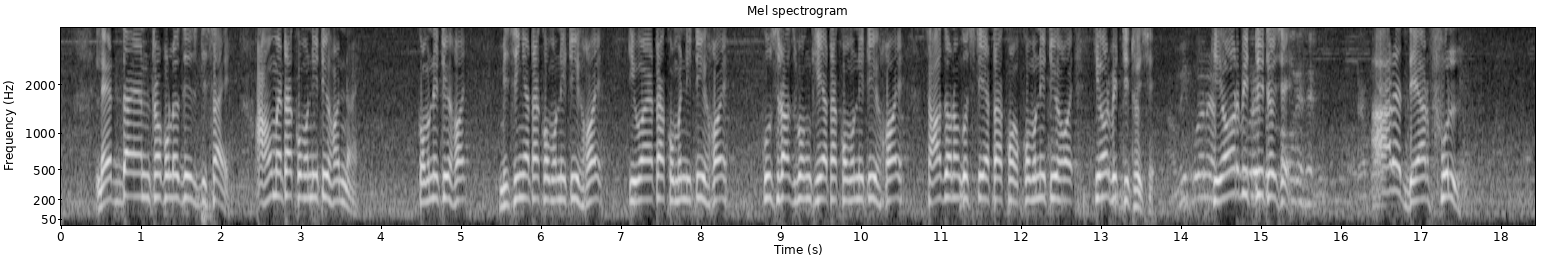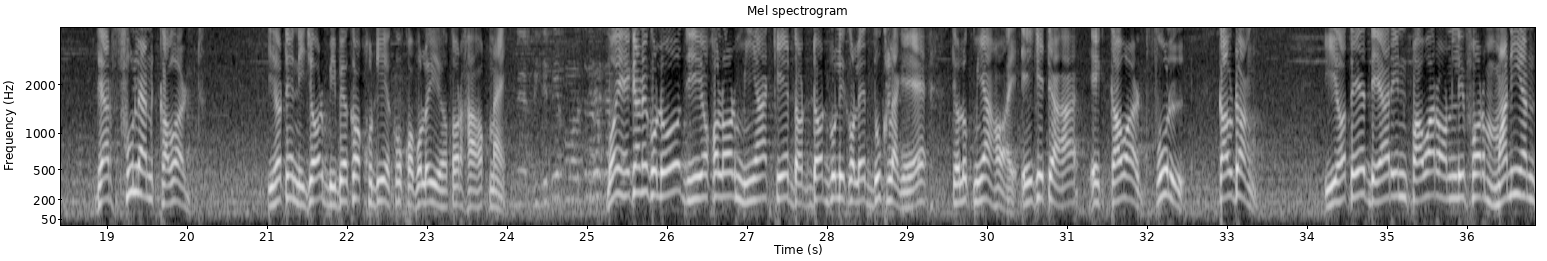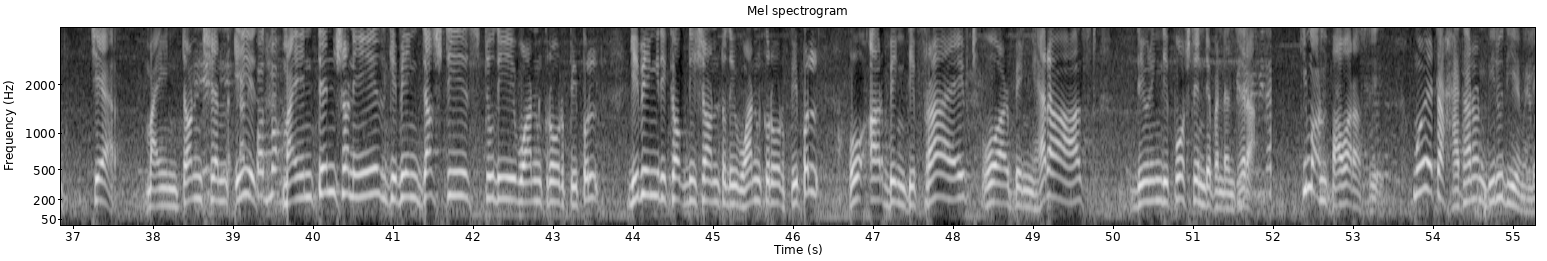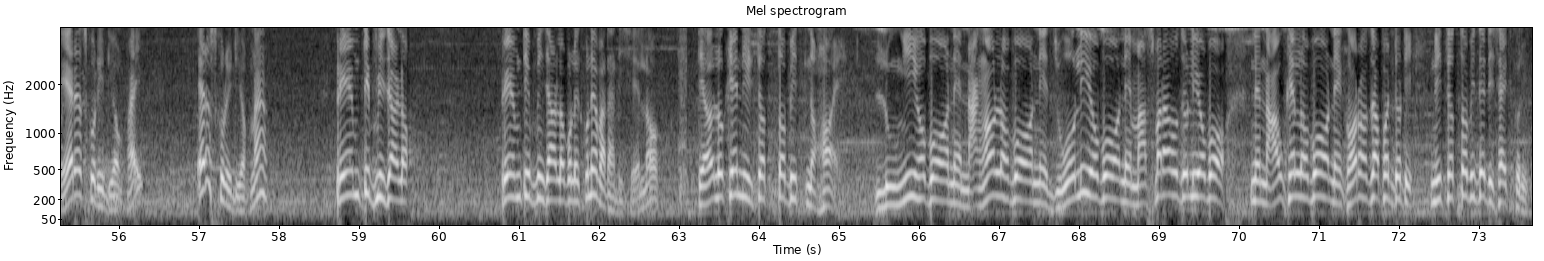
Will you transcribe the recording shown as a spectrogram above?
Let the anthropologist decide Ahom এটা কমিউনিটি হয় নহয়? কমিউনিটি হয়। মিচিং এটা কমিউনিটি হয় তিৱা এটা কমিউনিটি হয় কোচ ৰাজবংশী এটা কমিউনিটি হয় চাহ জনগোষ্ঠী এটা কমিউনিটি হয় কিহৰ ভিত্তিত হৈছে? কিহৰ ভিত্তিত হৈছে? Are they are fool they are fool and coward ইহঁতে নিজৰ বিবেকক সুধি একো ক'বলৈ ইহঁতৰ সাহস নাই। মই সেইকাৰণে ক'লোঁ যিসকলৰ মিয়া কে ডট ডট বুলি ক'লে দুখ লাগে তেওঁলোক মিয়া হয়। এইকেইটা এই কাৱাৰ্ড ফুল কাউডাং ইহঁতে they are in power only for money and chair my intention is my intention is giving justice to the one crore people giving recognition to the one crore people who who are being deprived who are being harassed during the post independence era কিমান power আছে? মই এটা সাধাৰণ বিৰোধী M L এ arrest কৰি দিয়ক ভাই। Arrest কৰি দিয়ক না। প্ৰেমটিভ মিজাৰ লওক। প্ৰেমটিভ মিজাৰ ল'বলৈ কোনে বাধা দিছে? লওক। তেওঁলোকে নৃতত্ববিদ নহয়। লুঙি হ'ব নে নাঙল হ'ব নে জুৱলি হ'ব নে মাছ মৰা সঁজুলি হ'ব নে নাও খেল হ'ব নে ঘৰ সজা পদ্ধতি নৃতত্ববিদে ডিচাইড কৰিব।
